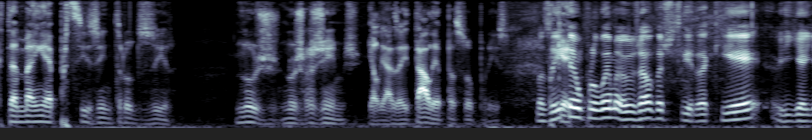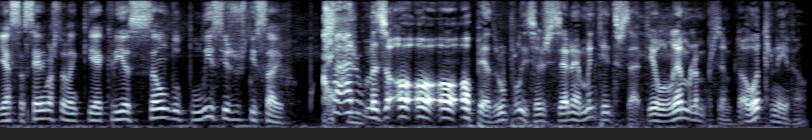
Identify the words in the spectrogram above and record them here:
que também é preciso introduzir nos, nos regimes. E, aliás, a Itália passou por isso. Mas aí Porque- tem um problema, eu já o deixo de seguir, é que é, e, essa série mostra bem, que é a criação do polícia justiceiro. Claro, mas, ó, ó, ó, Pedro, o Polícia Judiciário é muito interessante. Eu lembro-me, por exemplo, a outro nível,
